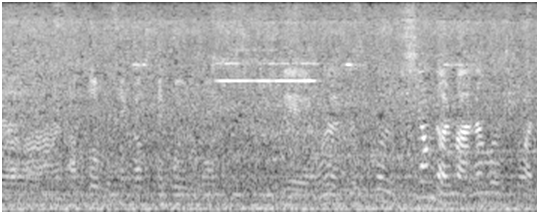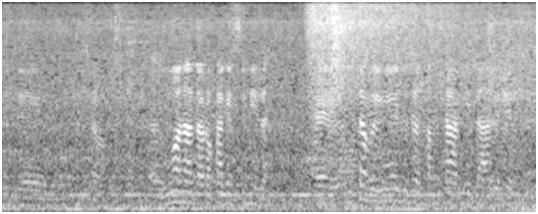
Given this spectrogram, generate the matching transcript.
아, 앞으로 생각해보려고 하는 네, 오늘 조금 시험도 얼마 안 남은 것 같은데, 그렇죠. 네, 응원하도록 하겠습니다. 네, 인터뷰 응해주셔서 감사합니다. 네.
